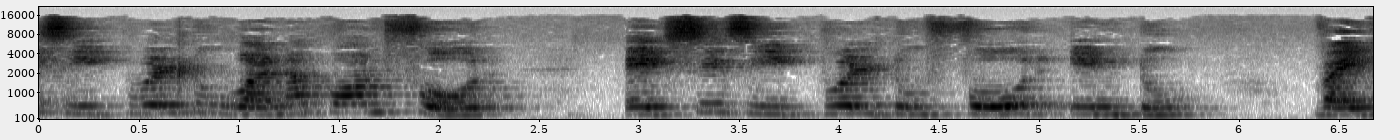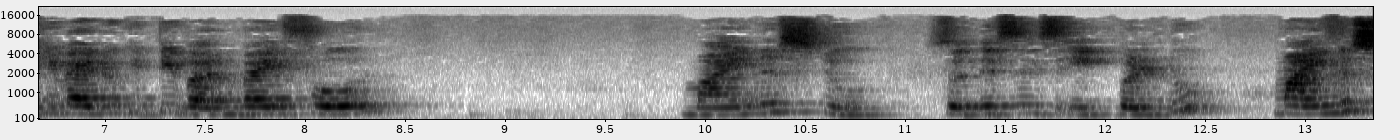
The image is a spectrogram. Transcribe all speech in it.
is equal to 1 upon 4 x is equal to 4 into y की वैल्यू कितनी 1 by 4 minus 2 so this is equal to minus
